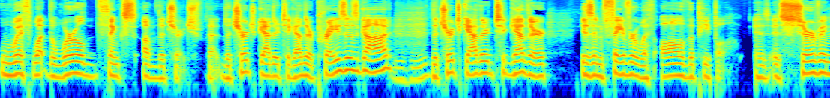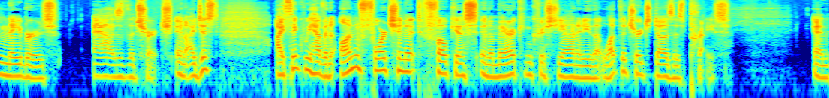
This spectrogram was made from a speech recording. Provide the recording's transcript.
with what the world thinks of the church. That the church gathered together praises God, mm-hmm. the church gathered together is in favor with all the people, is, is serving neighbors as the church. And I just, I think we have an unfortunate focus in American Christianity that what the church does is praise. And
